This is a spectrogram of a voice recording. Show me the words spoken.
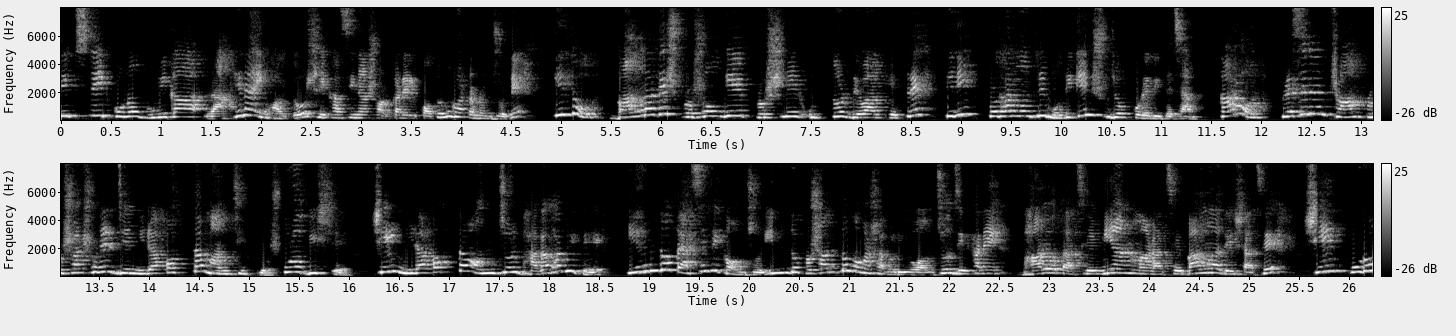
ডিপ স্টেট কোনো ভূমিকা রাখে নাই হয়তো শেখ হাসিনা সরকারের পতন ঘটানোর জন্য। কিন্তু বাংলাদেশ প্রসঙ্গে প্রশ্নের উত্তর দেওয়ার ক্ষেত্রে তিনি প্রধানমন্ত্রী মোদীকেই সুযোগ করে দিতে চান। কারণ প্রেসিডেন্ট ট্রাম্প প্রশাসনের যে নিরাপত্তা মানচিত্র পুরো বিশ্বে, সেই নিরাপত্তা অঞ্চল ভাগাভাগিতে ইন্দো প্যাসিফিক অঞ্চল ইন্দো প্রশান্ত মহাসাগরীয় অঞ্চল, যেখানে ভারত আছে, মিয়ানমার আছে, বাংলাদেশ আছে, সেই পুরো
